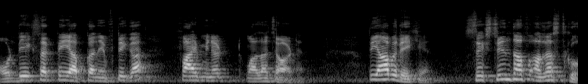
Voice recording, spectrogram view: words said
और देख सकते हैं आपका निफ्टी का फाइव मिनट वाला चार्ट है। तो यहाँ पे देखिए सिक्सटीन ऑफ़ अगस्त को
